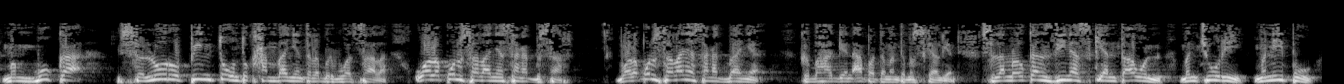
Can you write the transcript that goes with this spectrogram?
membuka seluruh pintu untuk hamba yang telah berbuat salah. Walaupun salahnya sangat besar. Walaupun salahnya sangat banyak. Kebahagiaan apa teman-teman sekalian? Setelah melakukan zina sekian tahun, mencuri, menipu,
